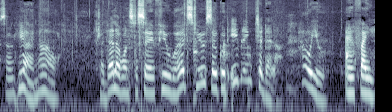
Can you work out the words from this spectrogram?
So here now, Chadela wants to say a few words to you. So good evening, Chadela. How are you? I'm fine.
